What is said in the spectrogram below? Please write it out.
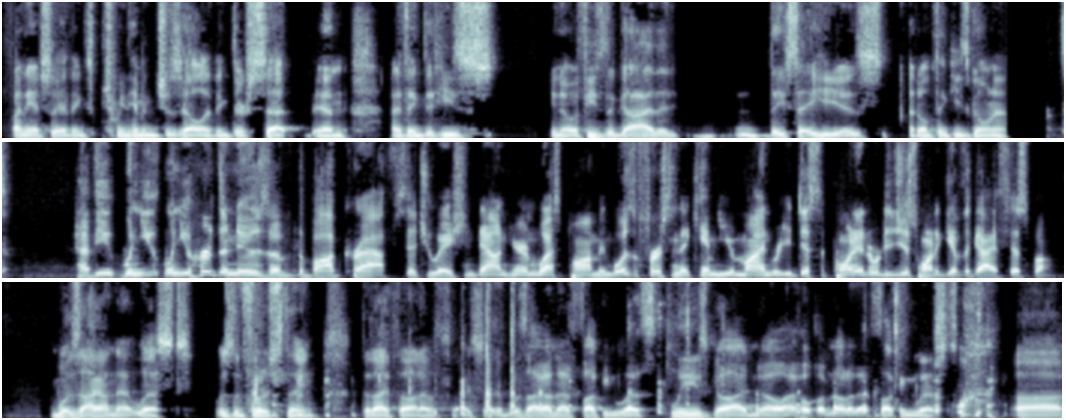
financially I think between him and Gisele I think they're set, and I think that he's you know, if he's the guy that they say he is, I don't think he's going to. Have you when you when you heard the news of the Bob Kraft situation down here in West Palm? And what was the first thing that came to your mind? Were you disappointed, or did you just want to give the guy a fist bump? Was I on that list? Was the first thing that I thought of. I said, "Was I on that fucking list? Please, God, no. I hope I'm not on that fucking list." Uh,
